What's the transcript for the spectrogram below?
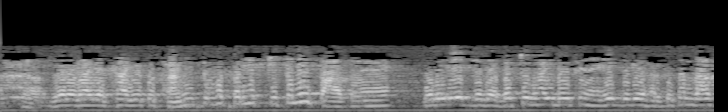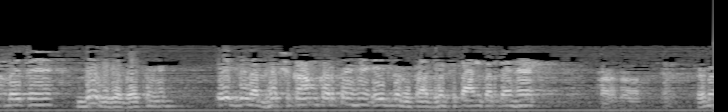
अच्छा बोलो भाई अच्छा ये तो सामीप्य है पर ये कितने पास हैं? बोले एक जगह बच्चों भाई बैठे हैं एक जगह हरकिशन दास बैठे हैं दो जगह बैठे हैं। एक दिन अध्यक्ष काम करते हैं एक दिन उपाध्यक्ष काम करते हैं। हाँ, हाँ, है ना?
